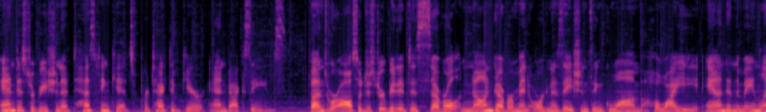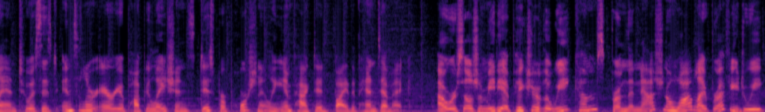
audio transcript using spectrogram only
and distribution of testing kits, protective gear, and vaccines. Funds were also distributed to several non government organizations in Guam, Hawaii, and in the mainland to assist insular area populations disproportionately impacted by the pandemic. Our social media picture of the week comes from the National Wildlife Refuge Week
